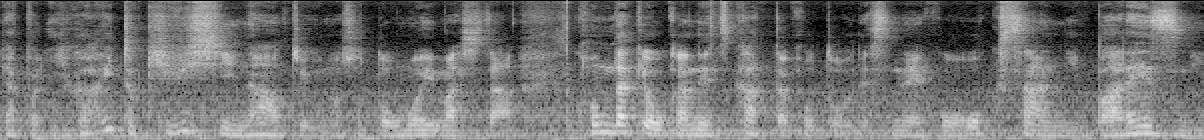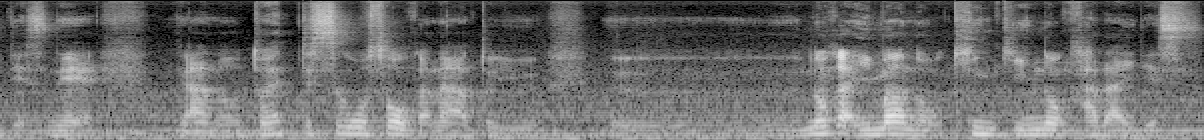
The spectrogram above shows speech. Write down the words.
やっぱ意外と厳しいなというのをちょっと思いました。こんだけお金使ったことをですねこう奥さんにバレずにですねあのどうやって過ごそうかなというのが今の近々の課題です。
